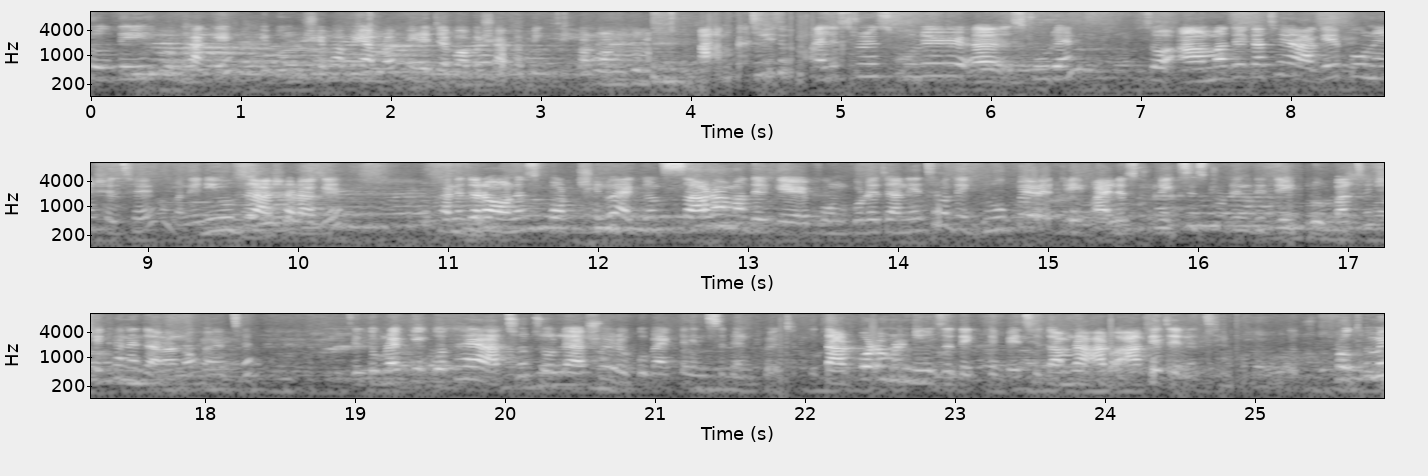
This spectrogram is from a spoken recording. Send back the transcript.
চলতেই থাকে এবং সেভাবেই আমরা ফিরে যাব আবার স্বাভাবিক জীবন। আমরা যেহেতু মাইলস্টোন স্কুলের স্টুডেন্ট তো আমাদের কাছে আগে ফোন এসেছে মানে নিউজে আসার আগে। ওখানে যারা অন স্পট ছিল, একজন স্যার আমাদেরকে ফোন করে জানিয়েছে। আমাদের গ্রুপে যে মাইলস্টোন এক্স স্টুডেন্টদের যে গ্রুপ আছে, সেখানে জানানো হয়েছে। যে তোমরা কে কোথায় আছো, চলে আসো, এরকম একটা ইনসিডেন্ট হয়েছে। তো তারপর আমরা নিউজে দেখতে পেয়েছি। তো আমরা আরও আগে জেনেছি। প্রথমে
